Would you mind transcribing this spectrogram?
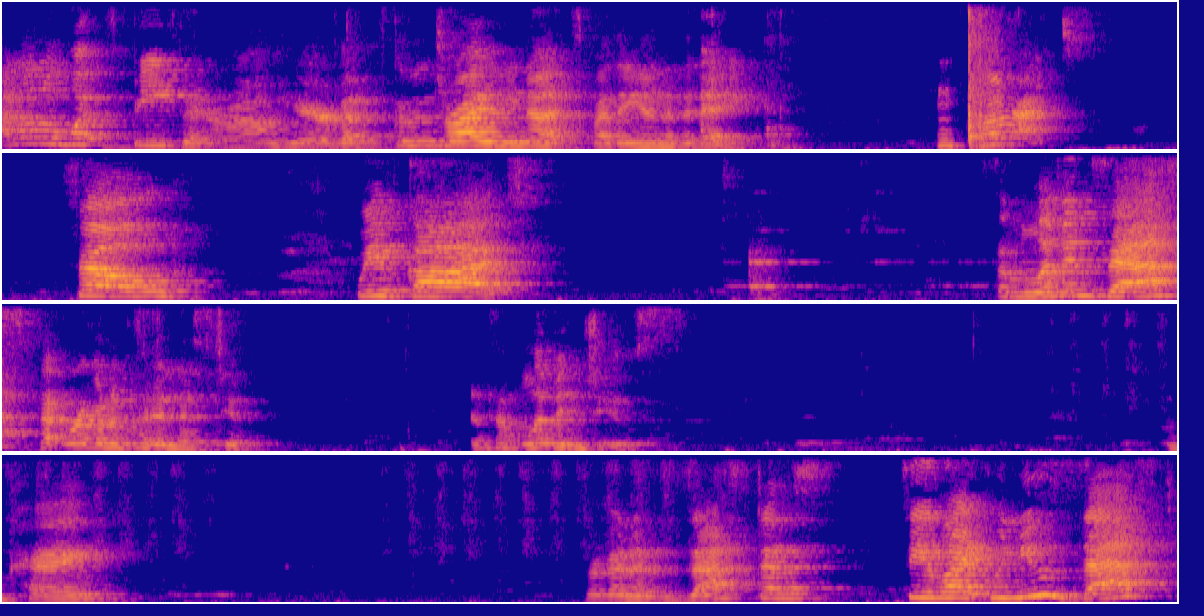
I don't know what's beeping around here, but it's gonna drive me nuts by the end of the day. All right. So we've got some lemon zest that we're gonna put in this too, and some lemon juice. Okay. We're gonna zest us. See, like when you zest,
